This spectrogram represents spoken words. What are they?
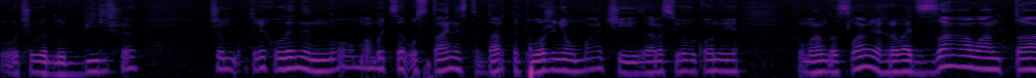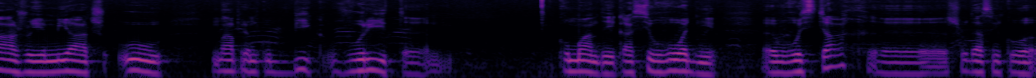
очевидно, більше, чим три хвилини. Ну, мабуть, це останнє стандартне положення у матчі. І зараз його виконує команда Славія. Гравець завантажує м'яч у напрямку бік воріт е, команди, яка сьогодні е, в гостях. Е, Швидесенько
